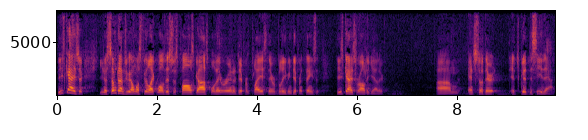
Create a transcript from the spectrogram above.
These guys are, you know, sometimes we almost feel like, well, this was Paul's gospel. They were in a different place. They were believing different things. These guys were all together. Um, and so it's good to see that.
